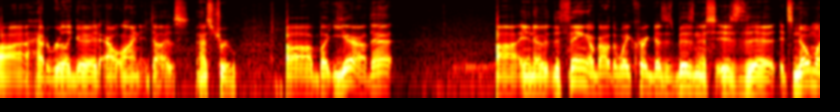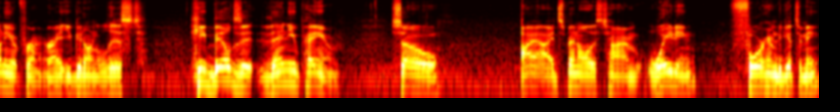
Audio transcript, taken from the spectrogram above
uh, had a really good outline. It does, that's true. Uh, but yeah, that, uh, you know, the thing about the way Craig does his business is that it's no money up front, right? You get on a list, he builds it, then you pay him. So I, I'd spent all this time waiting for him to get to me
